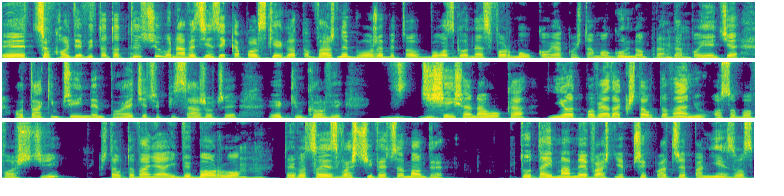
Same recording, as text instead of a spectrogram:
Y, cokolwiek by to dotyczyło, nawet z języka polskiego, to ważne było, żeby to było zgodne z formułką jakąś tam ogólną, prawda? Mhm. Pojęcie o takim czy innym poecie, czy pisarzu, czy y, kimkolwiek. Dzisiejsza nauka nie odpowiada kształtowaniu osobowości, kształtowania i wyboru mhm. tego, co jest właściwe, co mądre. Tutaj mamy właśnie przykład, że Pan Jezus,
